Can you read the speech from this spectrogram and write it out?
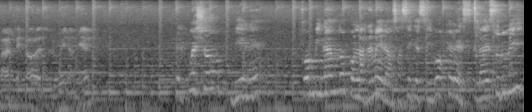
para el pescador de surubí también. El cuello viene combinando con las remeras, así que si vos querés la de surubí,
